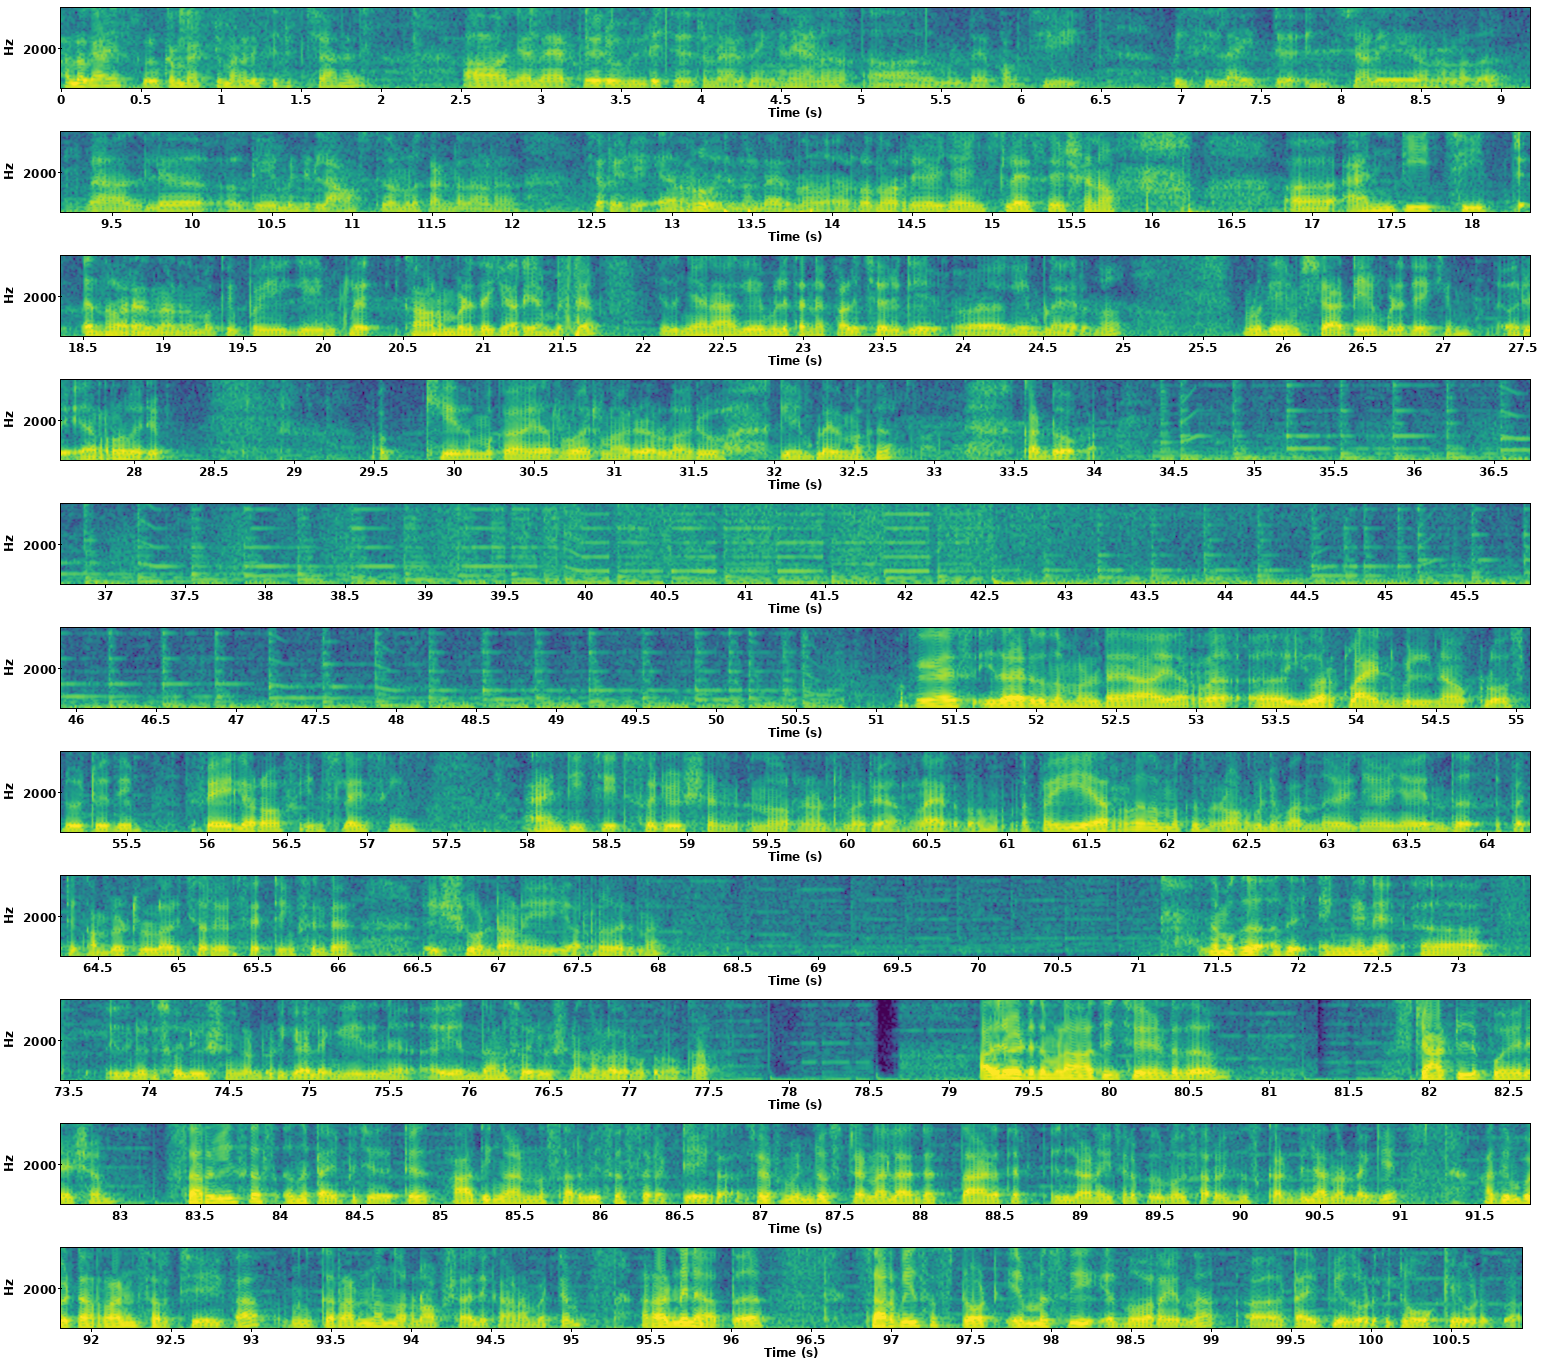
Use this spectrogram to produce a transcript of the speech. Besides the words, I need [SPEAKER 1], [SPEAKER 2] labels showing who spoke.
[SPEAKER 1] Hello guys welcome back to Malayali YouTube channel ഞാൻ നേരത്തെ ഒരു വീഡിയോ ചെയ്തിട്ടുണ്ടായിരുന്നു. എങ്ങനെയാണ് നമ്മളുടെ PUBG P C lite install ചെയ്യുക എന്നുള്ളത്. അതിൽ ഗെയിമിന്റെ ലാസ്റ്റ് നമ്മൾ കണ്ടതാണ്. ചെറിയൊരു എറർ വരുന്നുണ്ടായിരുന്നു. എറർ എന്ന് പറഞ്ഞു കഴിഞ്ഞാൽ ഇൻസ്റ്റലൈസേഷൻ ഓഫ് ആന്റി ചീറ്റ് എന്ന് പറയുന്നതാണ്. നമുക്കിപ്പോൾ ഈ ഗെയിം പ്ലേ കാണുമ്പോഴത്തേക്ക് അറിയാൻ പറ്റുക. ഇത് ഞാൻ ആ ഗെയിമിൽ തന്നെ കളിച്ച ഒരു ഗെയിം ഗെയിം പ്ലേ ആയിരുന്നു. നമ്മൾ ഗെയിം സ്റ്റാർട്ട് ചെയ്യുമ്പോഴത്തേക്കും ഒരു എറർ വരും. ഓക്കെ നമുക്ക് എറർ വരണ വരെയുള്ള ഒരു ഗെയിം പ്ലേ നമുക്ക് കണ്ടു നോക്കാം. ഓക്കെ ഗൈസ് ഇതായിരുന്നു നമ്മളുടെ ആ error your client will now close due to the failure of initializing anti cheat solution എന്ന് പറഞ്ഞുകൊണ്ടുള്ള ഒരു എററായിരുന്നു അപ്പോൾ ഈ എറർ നമുക്ക് നോർമലി വന്നു കഴിഞ്ഞ് കഴിഞ്ഞാൽ എന്ത് പറ്റും? കമ്പ്യൂട്ടറിലുള്ള ഒരു ചെറിയൊരു സെറ്റിങ്സിന്റെ ഇഷ്യൂ കൊണ്ടാണ് ഈ എറർ വരുന്നത്. നമുക്ക് അത് എങ്ങനെ ഇതിനൊരു സൊല്യൂഷൻ കണ്ടുപിടിക്കുക അല്ലെങ്കിൽ ഇതിന് എന്താണ് സൊല്യൂഷൻ എന്നുള്ളത് നമുക്ക് നോക്കാം. അതിനുവേണ്ടി നമ്മൾ ആദ്യം ചെയ്യേണ്ടത് സ്റ്റാർട്ടിൽ പോയതിനു ശേഷം സർവീസസ് എന്ന് ടൈപ്പ് ചെയ്തിട്ട് ആദ്യം കാണുന്ന സർവീസസ് സെലക്ട് ചെയ്യുക. ചിലപ്പോൾ വിൻഡോസ് ടെൻ അല്ല അതിന്റെ താഴത്തെ ഇതിലാണെങ്കിൽ ചിലപ്പോൾ നമുക്ക് സർവീസസ് കണ്ടില്ല എന്നുണ്ടെങ്കിൽ ആദ്യം പോയിട്ട് റൺ സെർച്ച് ചെയ്യുക. നിങ്ങൾക്ക് റൺ എന്ന് പറയുന്ന ഓപ്ഷൻ അതിൽ കാണാൻ പറ്റും. റണ്ണിനകത്ത് services dot M S C എന്ന് പറയുന്ന ടൈപ്പ് ചെയ്ത് കൊടുത്തിട്ട് ഓക്കെ കൊടുക്കുക.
